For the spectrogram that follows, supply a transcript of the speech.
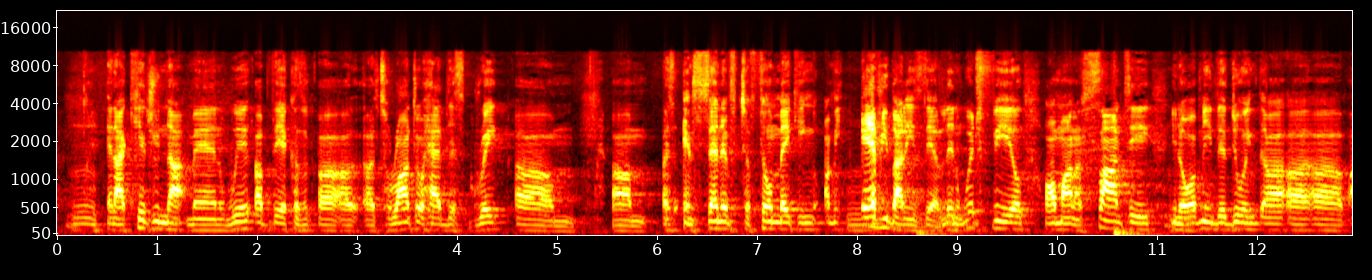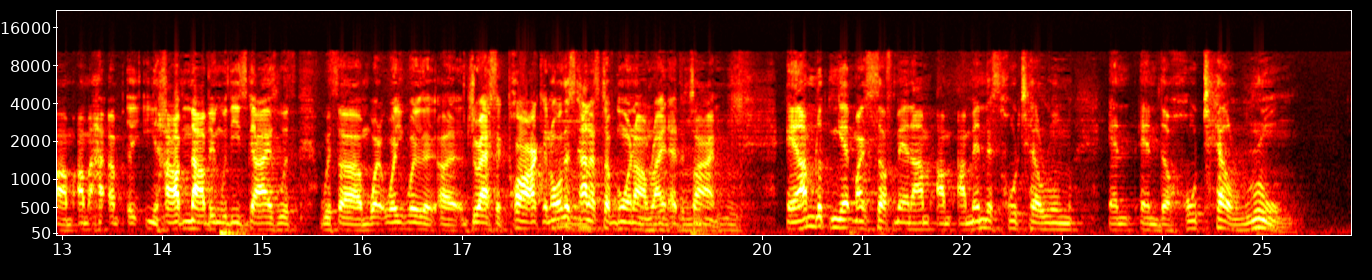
And I kid you not, man, we're up there because uh, uh, Toronto had this great um, um, incentive to filmmaking. I mean, everybody's there. Lynn Whitfield, Armand Assante. You know, I mean, they're doing uh, uh, uh, um, I'm, I'm, uh, hobnobbing with these guys with with um, what, what, what it, uh, Jurassic Park and all this kind of stuff going on right at the time. And I'm looking at myself, man. I'm, I'm, I'm in this hotel room, and, and the hotel room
